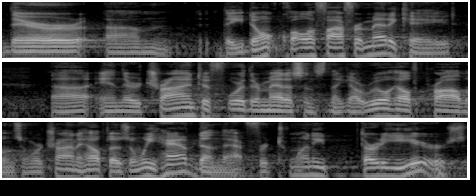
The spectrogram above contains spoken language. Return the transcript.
They're, um, they don't qualify for Medicaid, uh, and they're trying to afford their medicines, and they got real health problems, and we're trying to help those. And we have done that for 20, 30 years.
